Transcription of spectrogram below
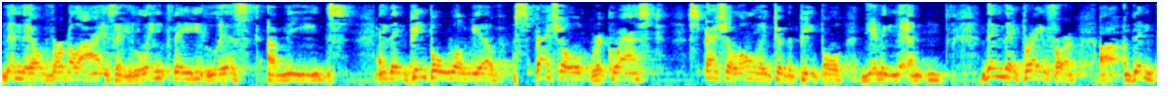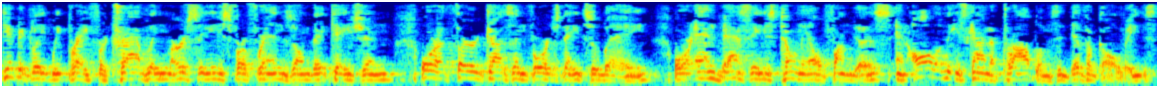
then they'll verbalize a lengthy list of needs, and then people will give special requests special only to the people giving them. Then they pray for, uh, then typically we pray for traveling mercies for friends on vacation, or a third cousin four states away, or Aunt Bessie's toenail fungus, and all of these kind of problems and difficulties.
